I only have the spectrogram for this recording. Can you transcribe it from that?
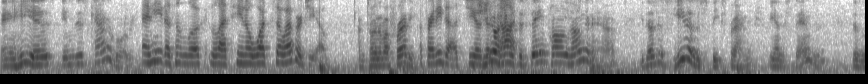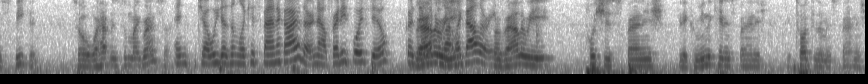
and he is in this category. and he doesn't look Latino whatsoever, Gio. I'm talking about Freddie. Uh, Freddie does. Gio, Gio does not. has the same problems I'm gonna have. He doesn't. He doesn't speak Spanish. He understands it. He Doesn't speak it. So what happens to my grandson? And Joey doesn't look Hispanic either. Now, Freddie's boys do because they look a lot like Valerie. But Valerie pushes Spanish. They communicate in Spanish. They talk to them in Spanish.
